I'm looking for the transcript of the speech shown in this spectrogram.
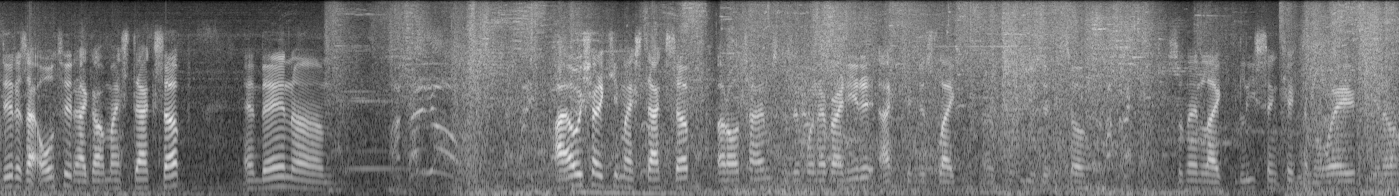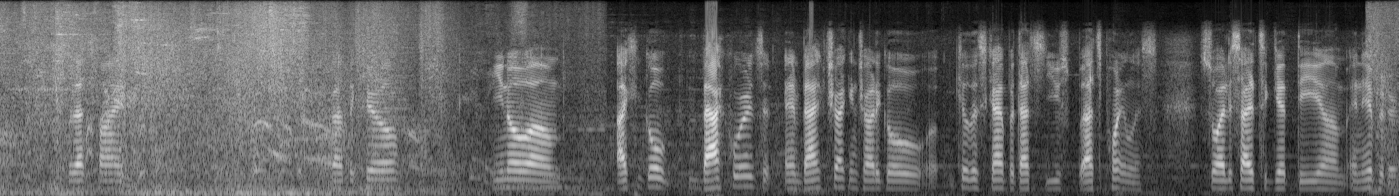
did is I ulted. I got my stacks up. And then um, I always try to keep my stacks up at all times because whenever I need it, I can just like uh, use it. So, so then like Lee Sin kicked them away, you know, but that's fine. Got the kill. You know, um, I can go backwards and backtrack and try to go uh, kill this guy, but that's use that's pointless. So I decided to get the um, inhibitor.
